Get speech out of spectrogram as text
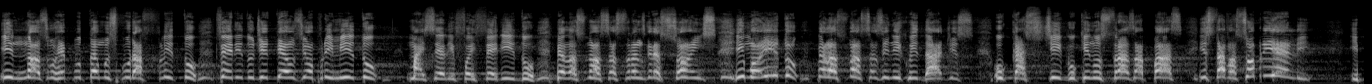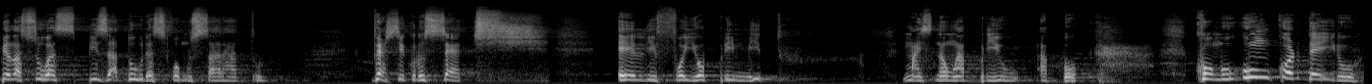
e nós o reputamos por aflito, ferido de Deus e oprimido. Mas ele foi ferido pelas nossas transgressões e moído pelas nossas iniquidades. O castigo que nos traz a paz estava sobre ele e pelas suas pisaduras fomos sarados. Versículo 7. Ele foi oprimido, mas não abriu a boca. Como um cordeiro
